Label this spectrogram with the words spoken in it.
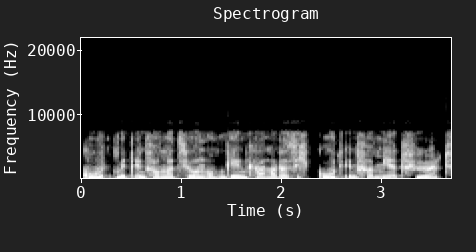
gut mit Informationen umgehen kann oder sich gut informiert fühlt.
